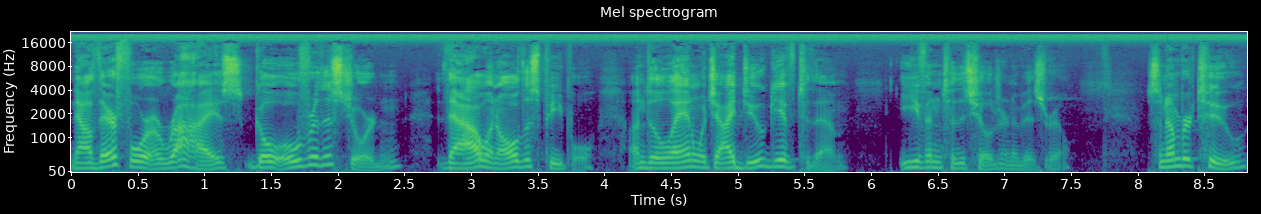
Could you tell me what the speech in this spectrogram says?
Now therefore arise, go over this Jordan, thou and all this people, unto the land which I do give to them, even to the children of Israel. So, number two,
